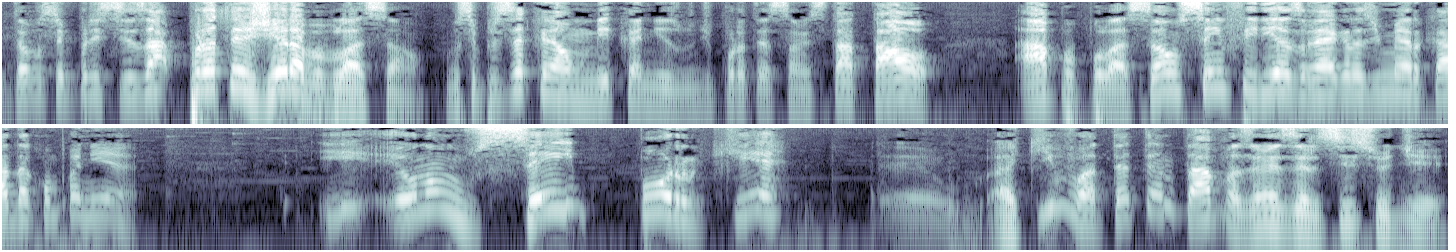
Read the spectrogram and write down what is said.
Então você precisa proteger a população. Você precisa criar um mecanismo de proteção estatal à população sem ferir as regras de mercado da companhia. E eu não sei por quê. Aqui vou até tentar fazer um exercício de,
